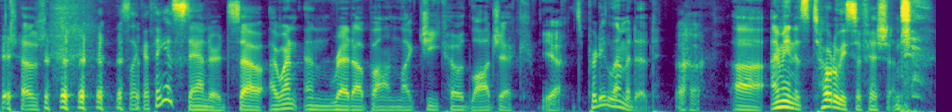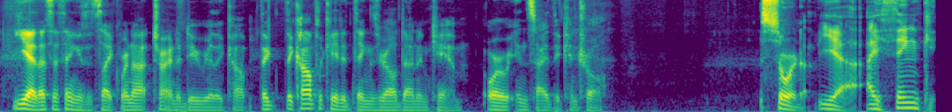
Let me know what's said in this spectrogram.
rid of. it's like, I think it's standard. So I went and read up on like G code logic. yeah. It's pretty limited. Uh huh. Uh, I mean, it's totally sufficient. Yeah, that's the thing is it's like we're not trying to do really comp the, the complicated things are all done in cam or inside the control. sort of yeah i think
